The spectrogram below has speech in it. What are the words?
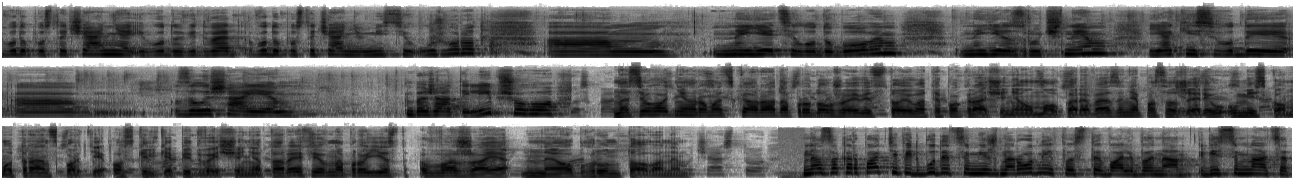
водопостачання і водовідвед водопостачання в місті Ужгород. е, Не є цілодобовим, не є зручним. Якість води е, залишає бажати ліпшого. На сьогодні громадська рада продовжує відстоювати покращення умов перевезення пасажирів у міському транспорті, оскільки підвищення тарифів на проїзд вважає необґрунтованим. На Закарпатті відбудеться міжнародний фестиваль вина. 18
